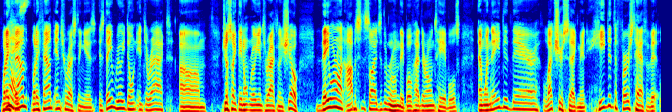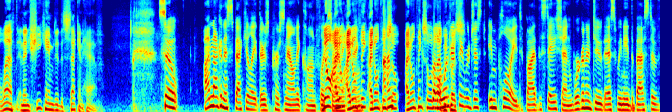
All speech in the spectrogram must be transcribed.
What I found what I found interesting is is they really don't interact, um, just like they don't really interact on the show. They were on opposite sides of the room. They both had their own tables, and when they did their lecture segment, he did the first half of it, left, and then she came and did the second half. So I'm not going to speculate there's personality conflicts. no, I don't. I don't think. I don't think I'm- so. I don't think so at But all. I wonder because if they were just employed by the station. We're going to do this. We need the best of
